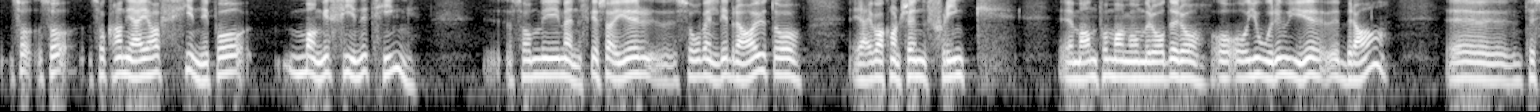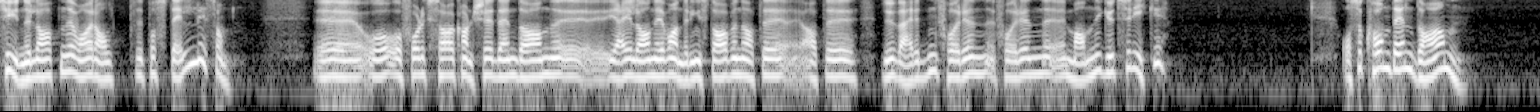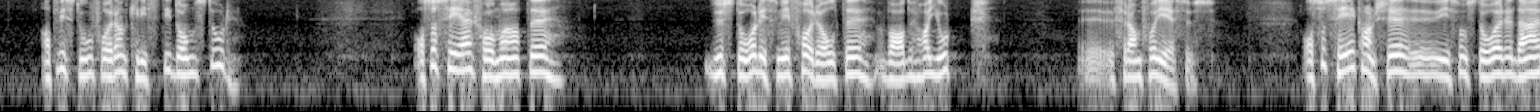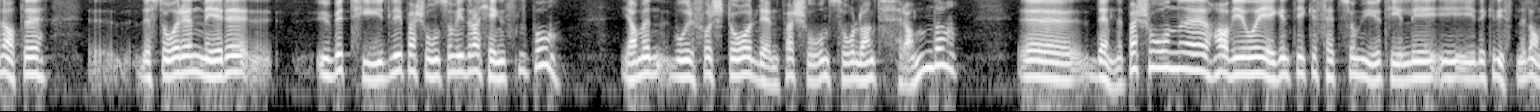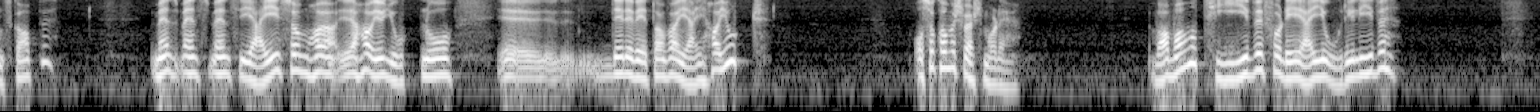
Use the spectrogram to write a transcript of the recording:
så, så, så kan jeg ha funnet på mange fine ting som i menneskers øyer så veldig bra ut. Og jeg var kanskje en flink eh, mann på mange områder og, og, og gjorde mye bra. Eh, Tilsynelatende var alt på stell, liksom. Eh, og, og, folk sa kanskje den dagen eh, jeg la ned vandringsstaven, at, at du verden for en, for en mann i Guds rike. Og så kom den dagen at vi sto foran Kristi domstol. Og så ser jeg for meg at du står liksom i forhold til hva du har gjort eh, framfor Jesus. Og så ser kanskje vi som står der, at det, det står en mer ubetydelig person som vi drar kjensel på. Ja, men hvorfor står den personen så langt fram, da? Eh, denne personen har vi jo egentlig ikke sett så mye til i, i, i det kristne landskapet. Mens, mens, mens jeg som har, jeg har jo gjort noe eh, Dere vet da hva jeg har gjort. Og så kommer spørsmålet. Hva var motivet for det jeg gjorde i livet?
